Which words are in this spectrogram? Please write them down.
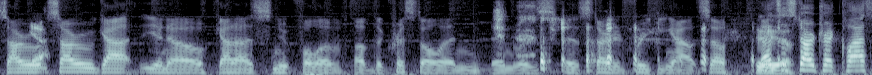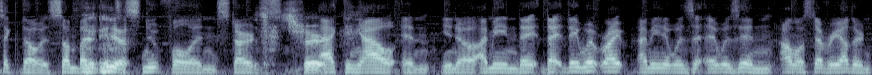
Saru Yeah. Saru got you know got a snoot full of, of the crystal and and was uh, started freaking out. So Yeah, that's yeah. a Star Trek classic though. Is somebody gets Yeah. a snoot full and starts Sure. acting out and you know I mean they, they they went right. I mean it was it was in almost every other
